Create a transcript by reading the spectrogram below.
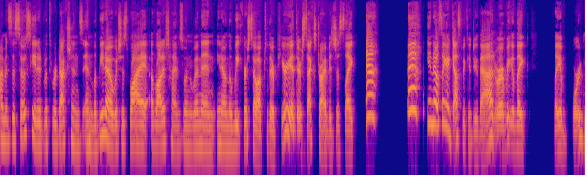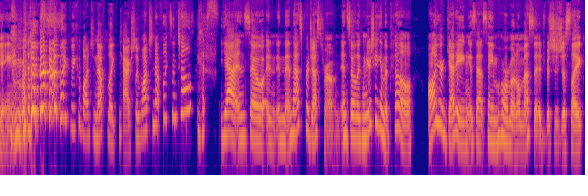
Um, it's associated with reductions in libido, which is why a lot of times when women, you know, in the week or so up to their period, their sex drive is just like, eh, eh, you know, it's like I guess we could do that, or we could like play a board game, like we could watch Netflix, like actually watch Netflix until, Yes. yeah. And so, and, and and that's progesterone. And so, like when you're taking the pill, all you're getting is that same hormonal message, which is just like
